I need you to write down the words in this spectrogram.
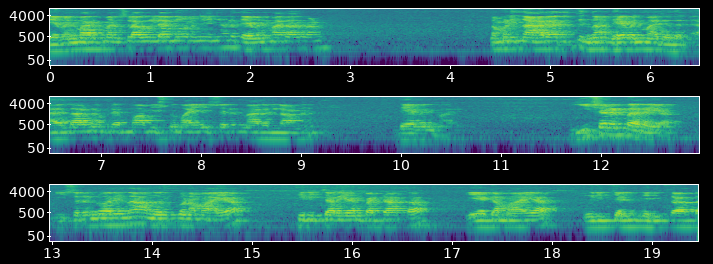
ദേവന്മാർക്ക് മനസ്സിലാവില്ല എന്ന് പറഞ്ഞു കഴിഞ്ഞാൽ ദേവന്മാരാരാണ്? നമ്മൾ ഇന്ന് ആരാധിക്കുന്ന ദേവന്മാര് തന്നെ. അതാണ് ബ്രഹ്മ വിഷ്ണു മഹേശ്വരന്മാരെല്ലാണ് ദേവന്മാർ ഈശ്വരൻ വേറെയാണ്. ഈശ്വരൻ എന്ന് പറയുന്ന നിർഗുണമായ തിരിച്ചറിയാൻ പറ്റാത്ത ഏകമായ ഒരിക്കലും ജനിക്കാത്ത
